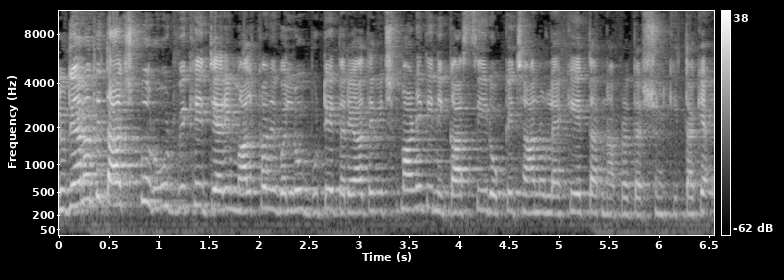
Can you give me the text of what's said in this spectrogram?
ਲੁਧਿਆਣਾ ਦੇ ਤਾਜਪੁਰ ਰੋਡ ਵਿਖੇ ਡੈਰੀ ਮਾਲਕਾਂ ਦੇ ਵੱਲੋਂ ਬੁੱਢੇ ਦਰਿਆ ਦੇ ਵਿੱਚ ਪਾਣੀ ਦੀ ਨਿਕਾਸੀ ਰੋਕੇ ਜਾਣ ਨੂੰ ਲੈ ਕੇ ਧਰਨਾ ਪ੍ਰਦਰਸ਼ਨ ਕੀਤਾ ਗਿਆ।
